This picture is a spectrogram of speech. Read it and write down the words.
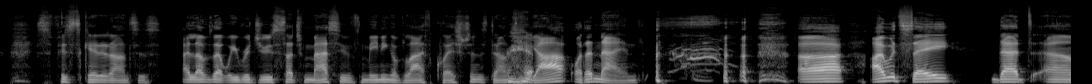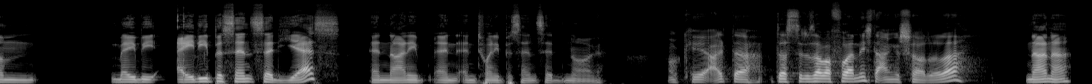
Sophisticated answers. I love that we reduce such massive meaning of life questions down to yeah, ja oder nein. uh, I would say that um, maybe 80% said yes and 90 and, and 20% said no. Okay, Alter, du hast dir das aber vorher nicht angeschaut, oder? No, no.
